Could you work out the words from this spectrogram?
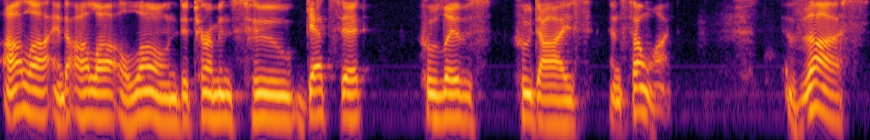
Allah and Allah alone determines who gets it, who lives, who dies, and so on. Thus,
